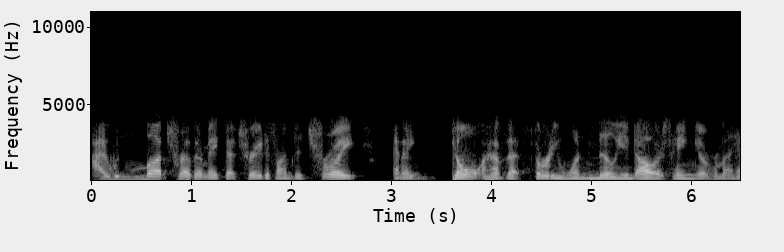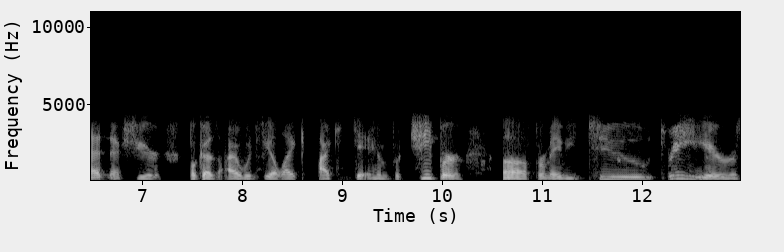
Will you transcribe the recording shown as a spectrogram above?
I would much rather make that trade if I'm Detroit, and I don't have that thirty-one million dollars hanging over my head next year because I would feel like I could get him for cheaper uh, for maybe two, three years,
